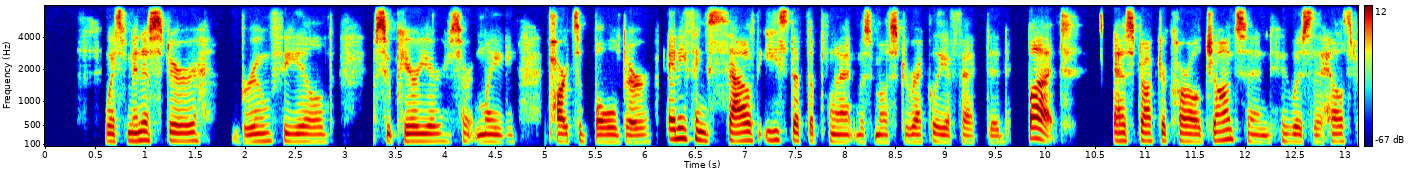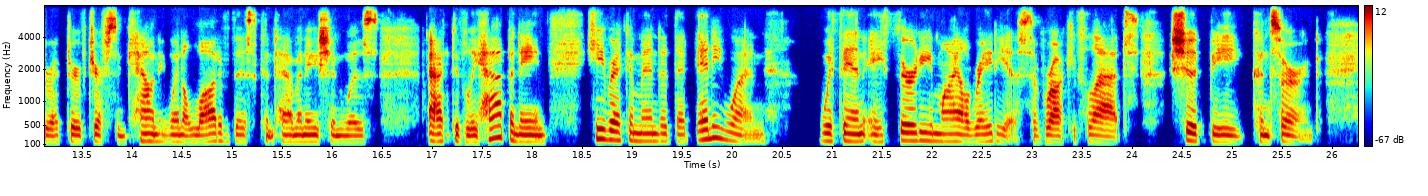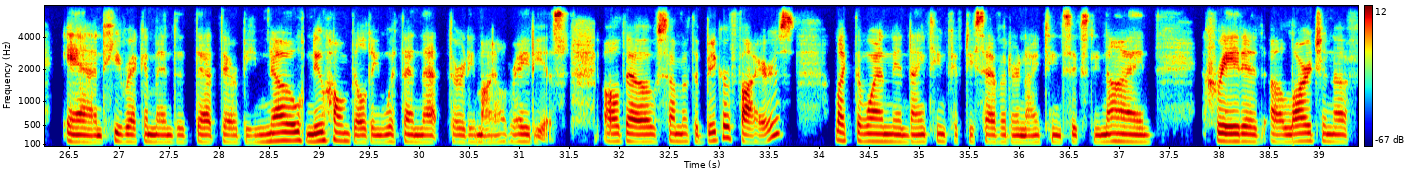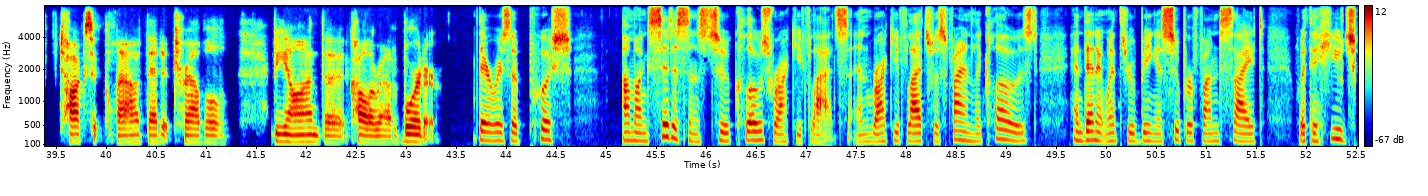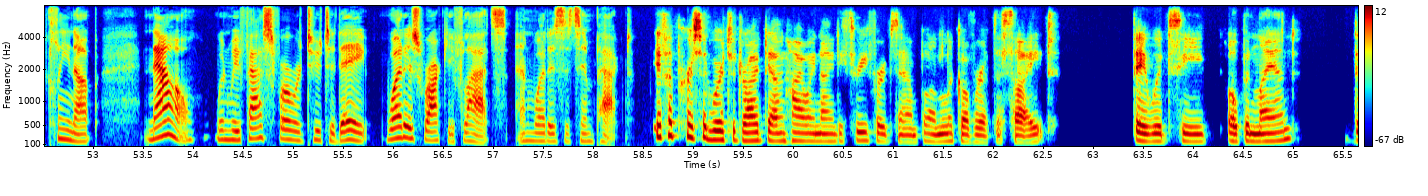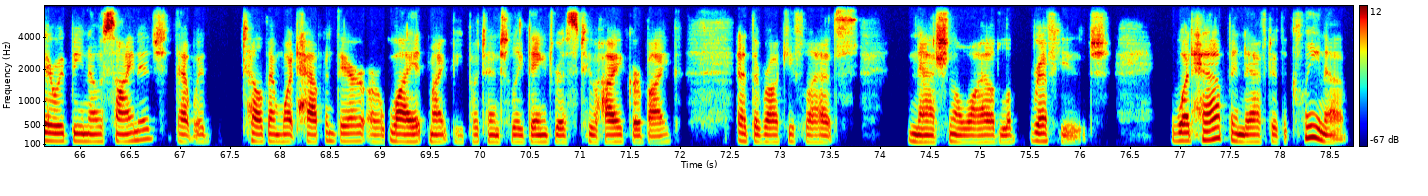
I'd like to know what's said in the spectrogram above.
Westminster, Broomfield, Superior, certainly parts of Boulder. Anything southeast of the plant was most directly affected. But as Dr. Carl Johnson, who was the health director of Jefferson County when a lot of this contamination was actively happening, he recommended that anyone within a 30 mile radius of Rocky Flats should be concerned. And he recommended that there be no new home building within that 30 mile radius. Although some of the bigger fires, like the one in 1957 or 1969, created a large enough toxic cloud that it traveled beyond the Colorado border. There was a push among citizens to close Rocky Flats, and Rocky Flats was finally closed, and then it went through being a Superfund site with a huge cleanup. Now, when we fast forward to today, what is Rocky Flats and what is its impact? If a person were to drive down Highway 93, for example, and look over at the site, they would see open land. There would be no signage that would tell them what happened there or why it might be potentially dangerous to hike or bike at the Rocky Flats National Wild Refuge. What happened after the cleanup,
